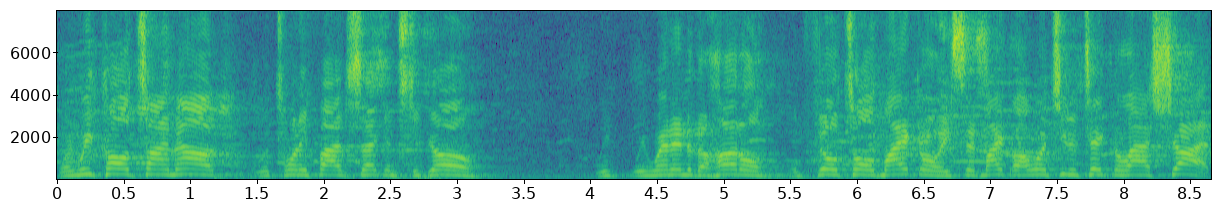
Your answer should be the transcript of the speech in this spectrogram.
when we called timeout with 25 seconds to go, we, we went into the huddle, and Phil told Michael, he said, Michael, I want you to take the last shot.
